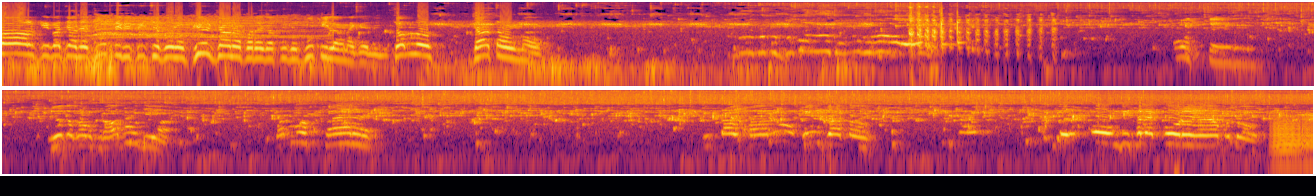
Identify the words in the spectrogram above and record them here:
कॉल की वजह से जूती भी पीछे दोनों फिर जाना पड़ेगा तुझे जूती लाने के लिए। चलो जाता हूँ मैं। ये तो काम खराब हो गया। है। इतना खैर हूँ, फिर जाता हूँ। दिखले को रहे हैं अब तो।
